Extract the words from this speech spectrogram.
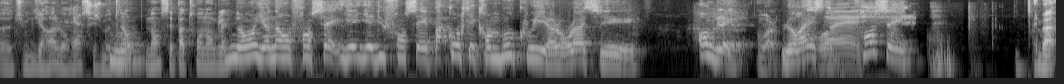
Euh, tu me diras, Laurent, si je me trompe. Non, c'est pas tout en anglais? Non, il y en a en français. Il y, a du français. Par contre, les Chromebooks, oui. Alors là, c'est anglais. Le reste, français. Eh ben,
